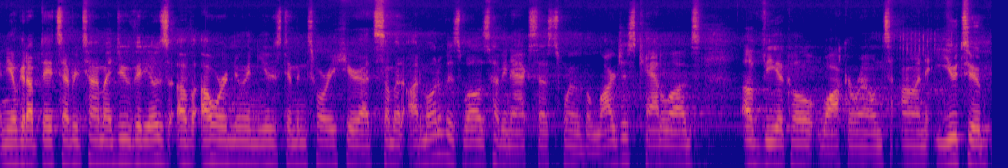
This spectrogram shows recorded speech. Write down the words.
and you'll get updates every time I do videos of our new and used inventory here at Summit Automotive, as well as having access to one of the largest catalogs of vehicle walkarounds on YouTube.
